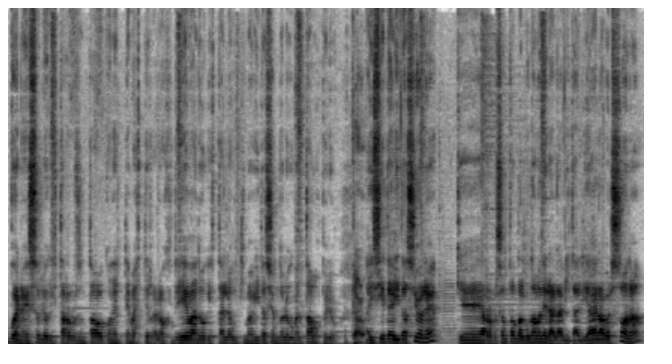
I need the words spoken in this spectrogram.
bueno, eso es lo que está representado con el tema de este reloj de ébano que está en la última habitación, no lo comentamos, pero Claro. hay siete habitaciones que representan de alguna manera la vitalidad de la persona.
